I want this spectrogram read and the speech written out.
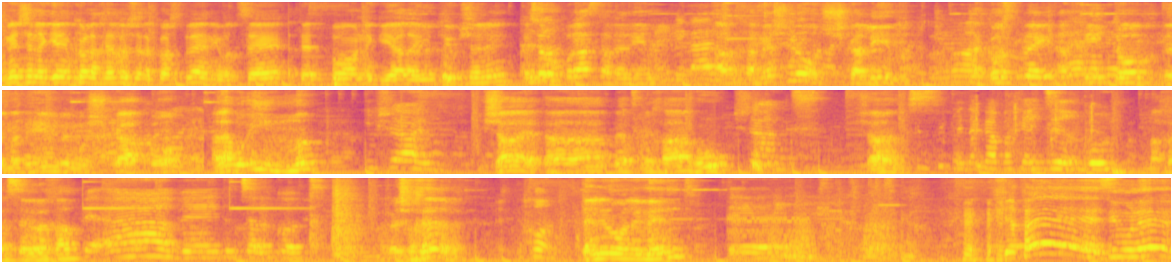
לפני שנגיע עם כל החבר'ה של הקוספליי, אני רוצה לתת פה נגיעה ליוטיוב שלי. יש לנו פרס חברים, על 500 שקלים לקוספליי הכי טוב ומדהים ומושקע פה. אנחנו עם ישי, ישי, אתה בעצמך הוא שאנקס, שאנקס. בדקה וחצי ארגון, מה חסר לך? פאה ואת הצלקות. אבל יש לך חרב. נכון. תן לנו אלמנט. יפה! שימו לב!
